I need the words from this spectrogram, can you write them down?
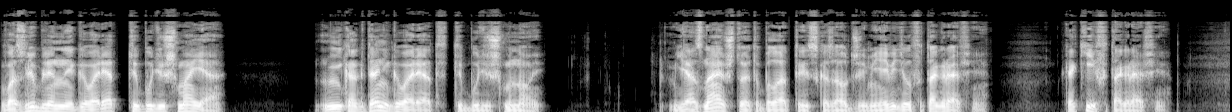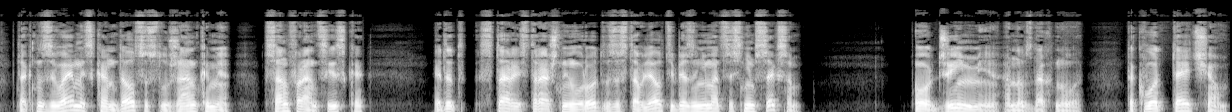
возлюбленные говорят «ты будешь моя». Никогда не говорят «ты будешь мной». «Я знаю, что это была ты», — сказал Джимми. «Я видел фотографии». «Какие фотографии?» «Так называемый скандал со служанками в Сан-Франциско. Этот старый страшный урод заставлял тебя заниматься с ним сексом?» «О, Джимми», — она вздохнула. «Так вот ты о чем?»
